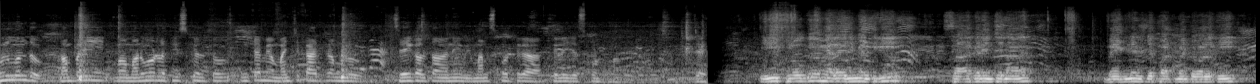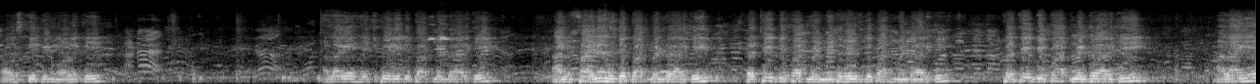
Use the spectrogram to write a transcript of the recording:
మున్ముందు కంపెనీ మా మనుగోడలో తీసుకెళ్తూ ఇంకా మేము మంచి కార్యక్రమాలు చేయగలుగుతామని మేము మనస్ఫూర్తిగా తెలియజేసుకుంటున్నాం. ఈ ప్రోగ్రామ్ అరేంజ్మెంట్కి సహకరించిన మెయింటెనెన్స్ డిపార్ట్మెంట్ వాళ్ళకి హౌస్ కీపింగ్ వాళ్ళకి అలాగే హెచ్పిడి డిపార్ట్మెంట్ వారికి అండ్ ఫైనాన్స్ డిపార్ట్మెంట్ వారికి ప్రతి డిపార్ట్మెంట్ మెటీరియల్స్ డిపార్ట్మెంట్ వారికి ప్రతి డిపార్ట్మెంట్ వారికి అలాగే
